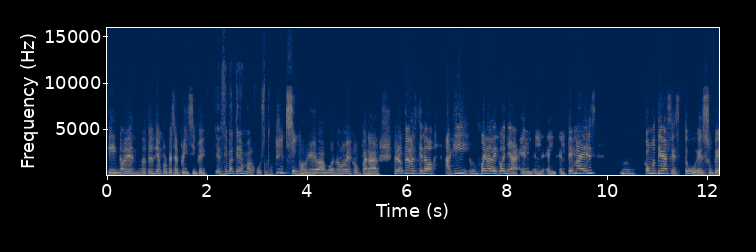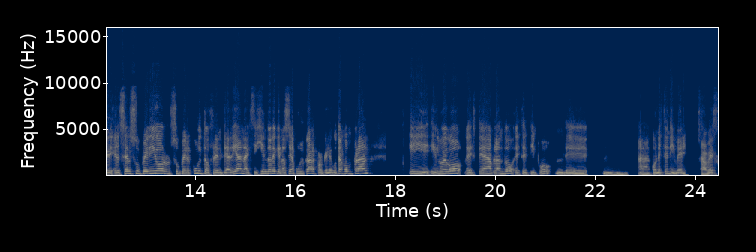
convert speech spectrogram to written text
y no, eres, no tendrías por qué ser príncipe. Y encima tienes mal gusto. Sí, porque vamos, no voy a comparar. Pero claro, es que no, aquí fuera de coña, el, el, el, tema es mm, cómo te haces tú, el, super, el ser superior, superculto frente a Diana, exigiéndole que no sea vulgar porque le gusta comprar, y, luego esté hablando este tipo de, mm, ah, con este nivel, ¿sabes?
